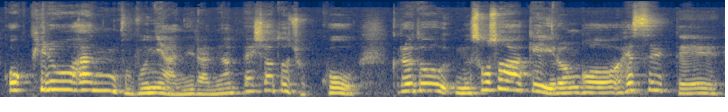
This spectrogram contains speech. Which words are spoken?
꼭 필요한 부분이 아니라면 빼셔도 좋고 그래도 뭐 소소하게 이런 거 했을 때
